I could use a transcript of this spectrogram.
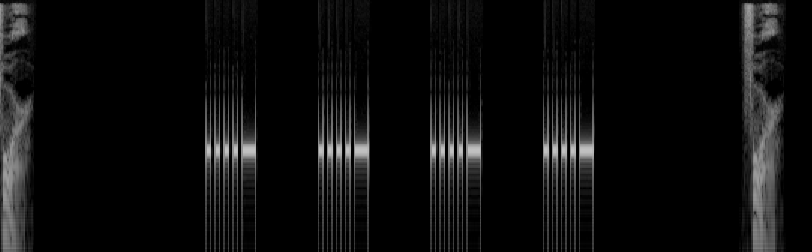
Four. Four.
